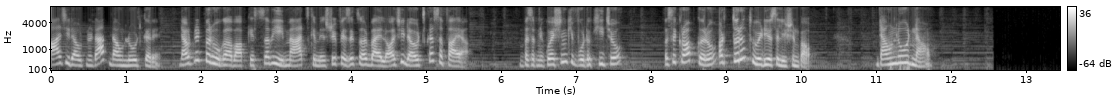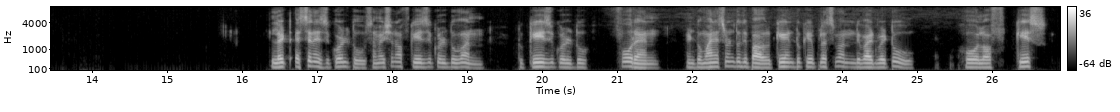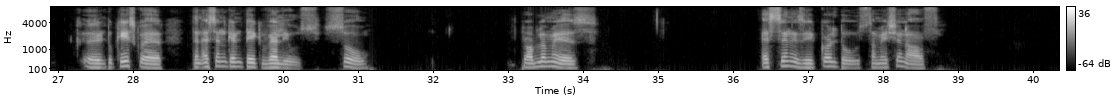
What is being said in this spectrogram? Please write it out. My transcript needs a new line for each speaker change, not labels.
आज ही Doubtnut app download करें डाउटनेट पर होगा अब आपके सभी मैथ्स केमिस्ट्री फिजिक्स और बायोलॉजी डाउट्स का सफाया बस अपने क्वेश्चन की फ़ोटो खींचो उसे क्रॉप करो और तुरंत वीडियो सोल्यूशन पाओ download now
let Sn is equal to summation of k is equal to 1 to k is equal to 4n into minus 1 to the power k into k plus 1 divided by 2 whole of k uh, into k square then Sn can take values. So problem is Sn is equal to summation of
